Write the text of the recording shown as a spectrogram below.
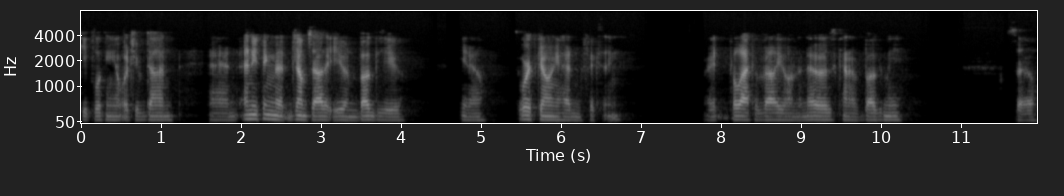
keep looking at what you've done, and anything that jumps out at you and bugs you, you know, it's worth going ahead and fixing. Right? The lack of value on the nose kind of bugs me. So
